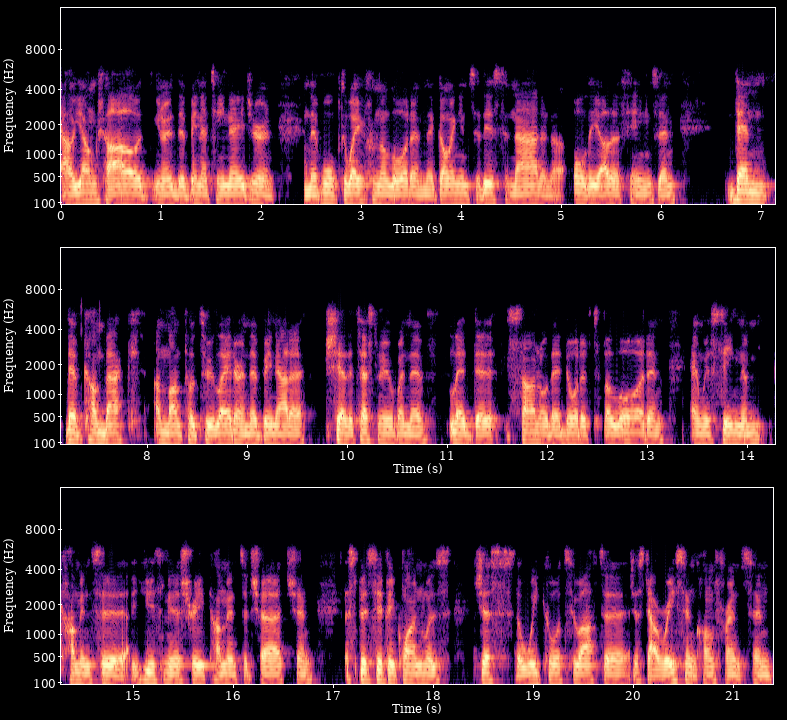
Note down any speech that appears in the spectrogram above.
our young child. You know, they've been a teenager and, and they've walked away from the Lord and they're going into this and that and uh, all the other things. And then they've come back a month or two later and they've been able to share the testimony when they've led their son or their daughter to the Lord and and we're seeing them come into youth ministry, come into church. And a specific one was just a week or two after just our recent conference and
